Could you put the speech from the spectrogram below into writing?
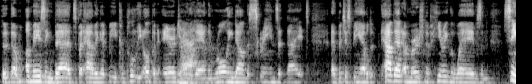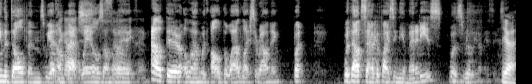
the, the amazing beds but having it be completely open air during Yeah. the day and then rolling down the screens at night and but just being able to have that immersion of hearing the waves and seeing the dolphins we had Oh my humpback gosh. whales on So the way amazing. out there along with all of the wildlife surrounding but without sacrificing the amenities was Mm-hmm. really an amazing Yeah.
